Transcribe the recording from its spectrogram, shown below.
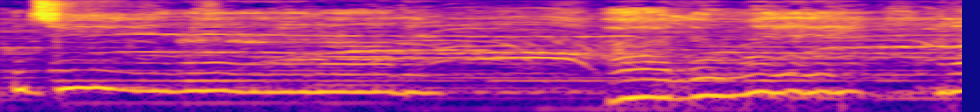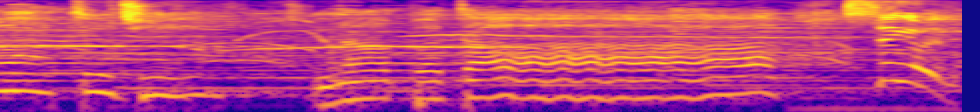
ये दूरियां जीने ना दे हाल मेरा तुझे ना पता Sing it with me.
